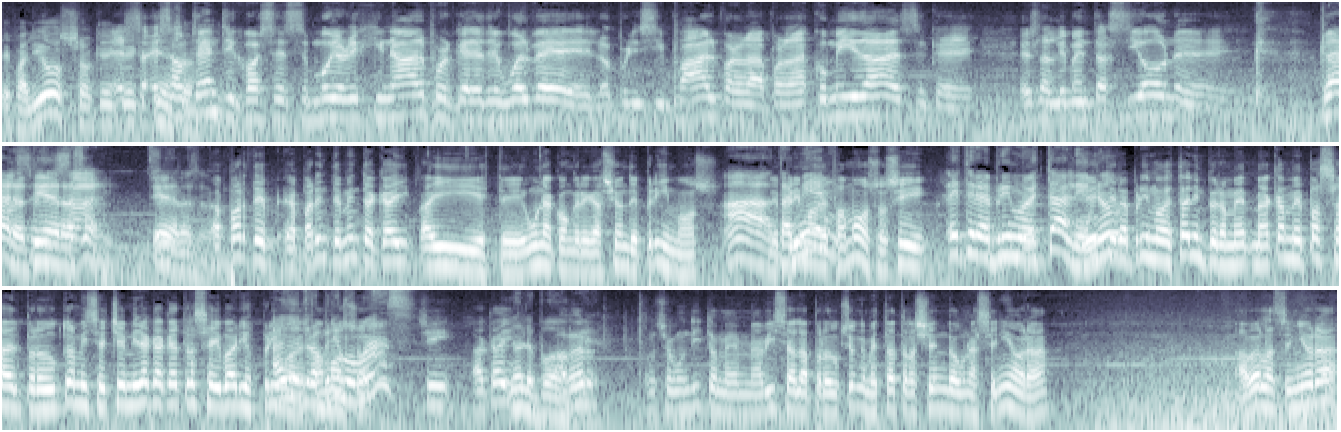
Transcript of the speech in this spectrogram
es valioso? ¿Qué, qué Es, es piensa? auténtico, es, es muy original porque le devuelve lo principal para la, para la comida, es, que es la alimentación. eh, Claro, tiene razón. Tiene razón. Aparte, aparentemente acá hay, hay, este, una congregación de primos. Ah, de ¿también? primos de famosos, sí. Este era el primo de Stalin, Este ¿no? era primo de Stalin, pero me- acá me pasa el productor, me dice, che, mirá que acá atrás hay varios primos ¿Hay otro de primo famosos". más? Sí, acá hay. No le puedo a ver, creer. un segundito, me, me avisa la producción que me está trayendo una señora. A ver, la señora.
